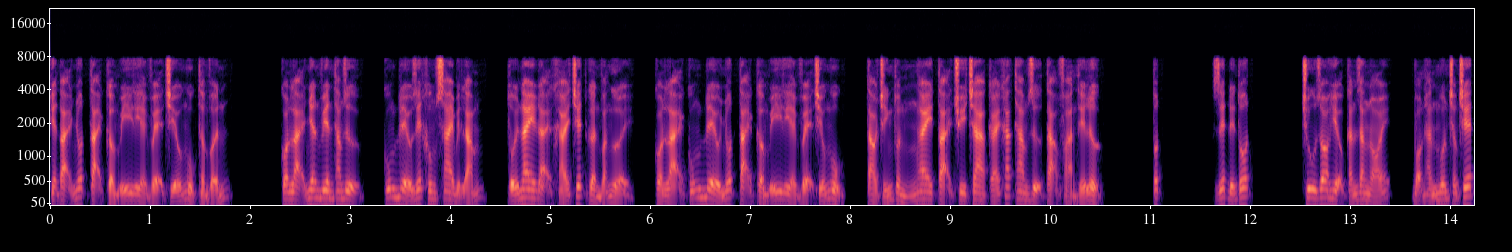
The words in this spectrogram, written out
hiện tại nhốt tại cẩm y địa vệ chiếu ngục thẩm vấn. Còn lại nhân viên tham dự cũng đều giết không sai biệt lắm tối nay đại khái chết gần vạn người, còn lại cũng đều nhốt tại cẩm y địa vệ chiếu ngục, tào chính thuần ngay tại truy tra cái khác tham dự tạo phản thế lực. Tốt. Giết đến tốt. Chu do hiệu cắn răng nói, bọn hắn muốn chấm chết,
